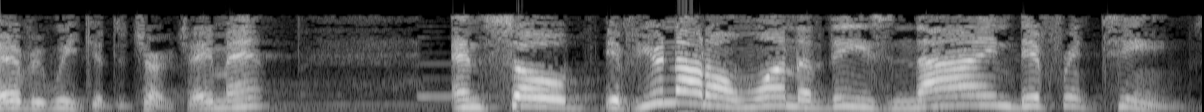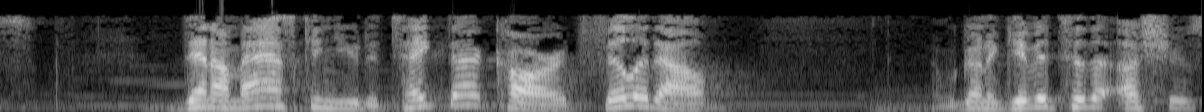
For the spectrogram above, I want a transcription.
every week at the church. Amen? And so if you're not on one of these nine different teams, then I'm asking you to take that card, fill it out, and we're going to give it to the ushers.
